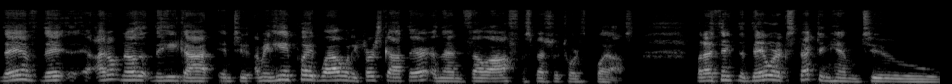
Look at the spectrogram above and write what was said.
They have they I don't know that he got into. I mean, he played well when he first got there, and then fell off, especially towards the playoffs. But I think that they were expecting him to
